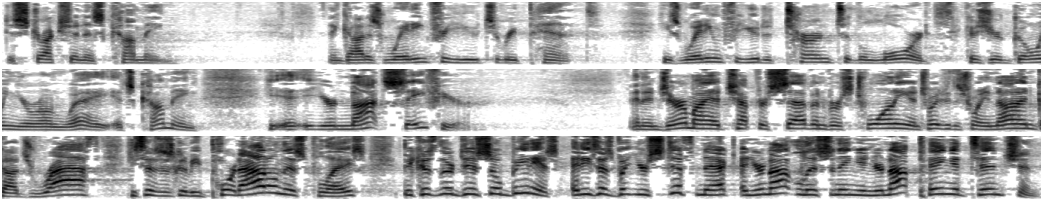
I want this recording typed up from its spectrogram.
Destruction is coming. And God is waiting for you to repent. He's waiting for you to turn to the Lord because you're going your own way. It's coming. You're not safe here. And in Jeremiah chapter 7, verse 20 and 22 to 29, God's wrath, he says, is going to be poured out on this place because their disobedience. And he says, but you're stiff necked and you're not listening and you're not paying attention.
